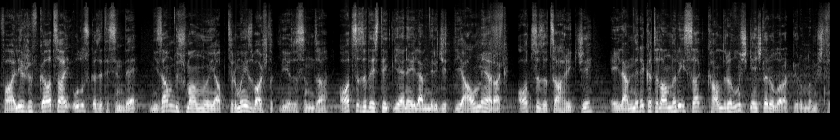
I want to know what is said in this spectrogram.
Falih Rıfkı Atay Ulus gazetesinde nizam düşmanlığı yaptırmayız başlıklı yazısında Atsız'ı destekleyen eylemleri ciddiye almayarak Atsız'ı tahrikçi, eylemlere katılanları ise kandırılmış gençler olarak yorumlamıştı.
